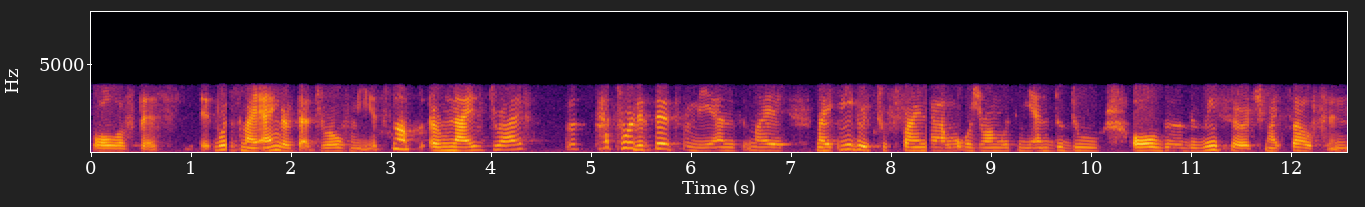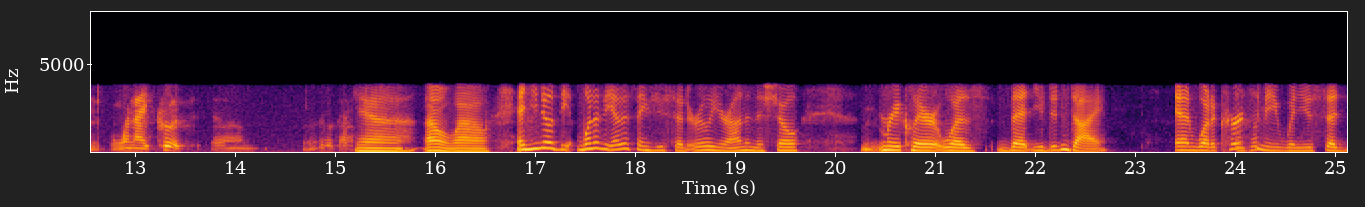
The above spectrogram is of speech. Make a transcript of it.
all of this. It was my anger that drove me. It's not a nice drive but that's what it did for me. And my my eager to find out what was wrong with me and to do all the the research myself and when i could um Yeah. Oh wow. And you know the one of the other things you said earlier on in the show, Marie Claire, was that you didn't die. And what occurred to Mhm. me when you said,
